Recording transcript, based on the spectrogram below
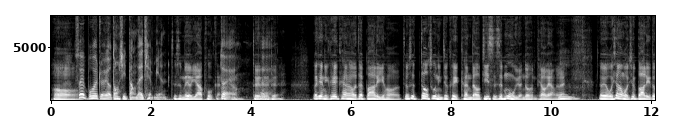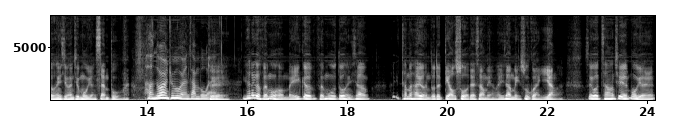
哦，所以不会觉得有东西挡在前面，就是没有压迫感。对，对对对。而且你可以看到，在巴黎哈，就是到处你就可以看到，即使是墓园都很漂亮，对不对？对我像我去巴黎都很喜欢去墓园散步，很多人去墓园散步哎。对，你看那个坟墓哈，每一个坟墓都很像，他们还有很多的雕塑在上面，很像美术馆一样啊。所以我常常去墓园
